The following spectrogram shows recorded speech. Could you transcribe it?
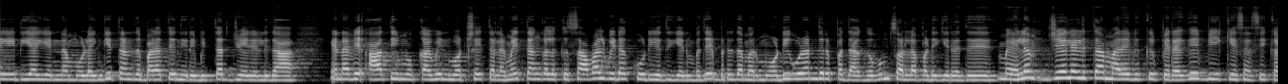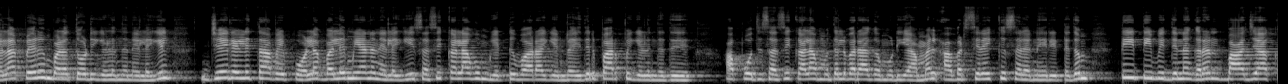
லேடியா என்ன முழங்கி தனது பலத்தை நிரூபித்தார் ஜெயலலிதா. எனவே அதிமுகவின் ஒற்றை தலைமை தங்களுக்கு சவால் விடக்கூடியது என்பதை பிரதமர் மோடி உணர்ந்திருப்பதாகவும் சொல்லப்படுகிறது. மேலும் ஜெயலலிதா மறைவுக்கு பிறகு வி. கே. சசிகலா பெரும் பலத்தோடு எழுந்த நிலையில் ஜெயலலிதாவை போல வலிமையான நிலையை சசிகலாவும் எட்டுவாரா என்ற எதிர்பார்ப்பு எழுந்தது. அப்போது சசிகலா முதல்வராக முடியாமல் அவர் சிறைக்கு செல்ல நேரிட்டதும் டிடிவி தினகரன் பாஜக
